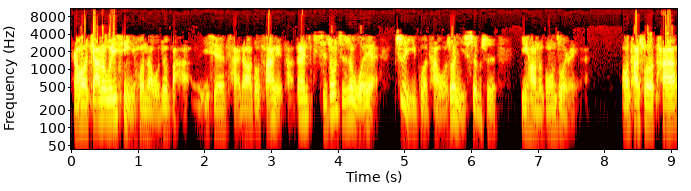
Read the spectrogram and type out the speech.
然后加了微信以后呢，我就把一些材料都发给他，但其中其实我也质疑过他，我说你是不是银行的工作人员？然后他说他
